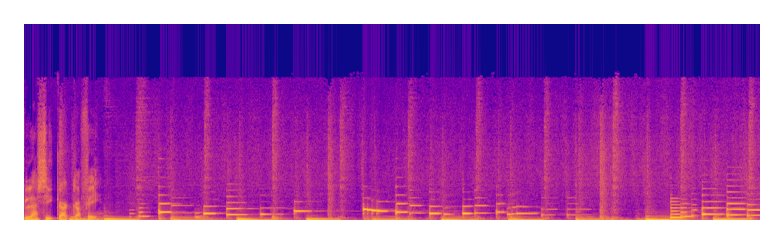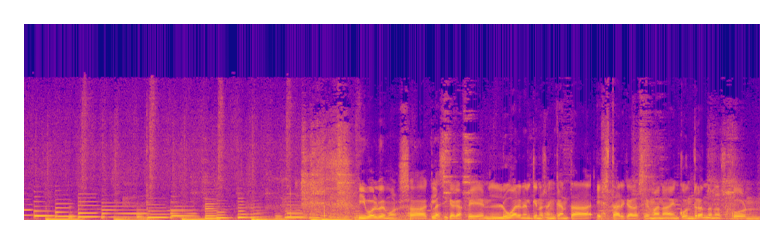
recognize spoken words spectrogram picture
Clásica Café. Y volvemos a Clásica Café, el lugar en el que nos encanta estar cada semana encontrándonos con,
